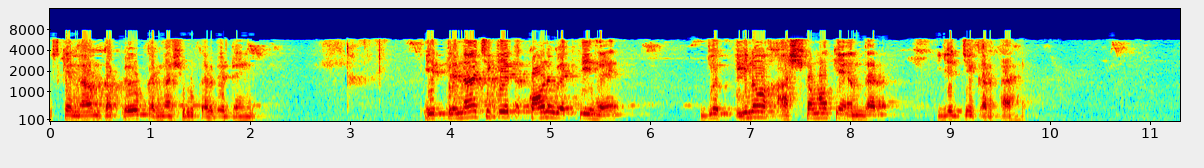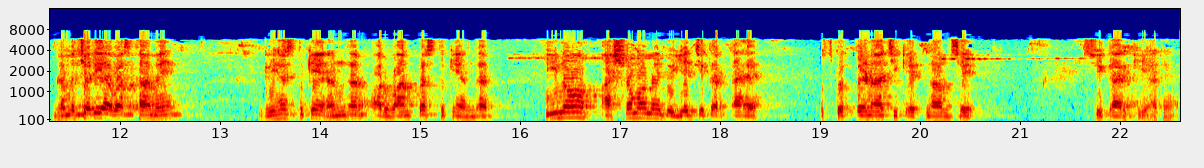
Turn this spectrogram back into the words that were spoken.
उसके नाम का प्रयोग करना शुरू कर देते हैं। ये त्रिनाचिकेत कौन व्यक्ति है जो तीनों आश्रमों के अंदर यज्ञ करता है? ब्रह्मचर्य अवस्था में, गृहस्थ के अंदर और वानप्रस्थ के अंदर तीनों आश्रमों में जो यज्ञ करता है, उसको त्रिनाचिकेत नाम से स्वीकार किया गया।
